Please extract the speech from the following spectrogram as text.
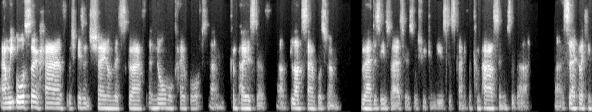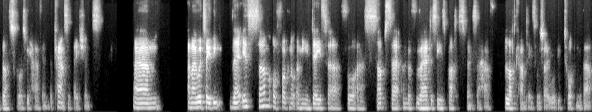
And we also have, which isn't shown on this graph, a normal cohort um, composed of uh, blood samples from rare disease relatives, which we can use as kind of a comparison to the uh, circulating blood scores we have in the cancer patients. Um, and I would say the, there is some orthogonal immune data for a subset of rare disease participants that have blood count data, which I will be talking about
